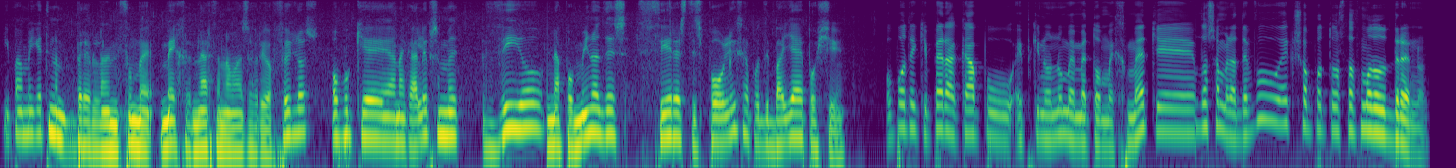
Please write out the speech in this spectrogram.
Είπαμε γιατί να μην περιπλανηθούμε μέχρι να έρθει να μας βρει ο φίλος, όπου και ανακαλύψαμε δύο απομείνοντες θύρες της πόλης από την παλιά εποχή. Οπότε εκεί πέρα κάπου επικοινωνούμε με το Μεχμέτ και δώσαμε ραντεβού έξω από το σταθμό των τρένων.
